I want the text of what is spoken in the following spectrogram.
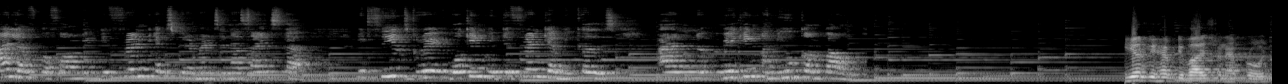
I love performing different experiments in a science lab. It feels great working with different chemicals and making a new compound. Here we have devised an approach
